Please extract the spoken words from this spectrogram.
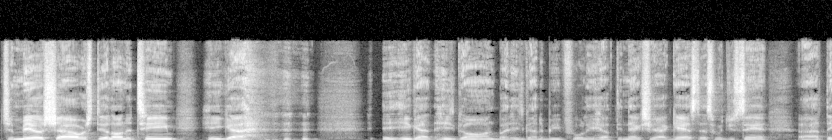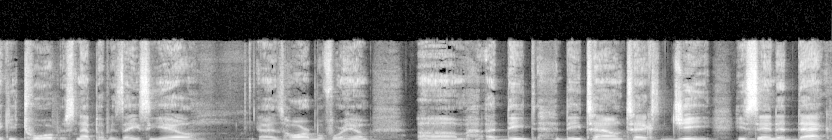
Jameill Shower still on the team. He got. he got he's gone, but he's got to be fully healthy next year. I guess that's what you're saying. Uh, I think he tore up snapped up his ACL. Uh, it's horrible for him. Um, a D D Town text G. He's saying that Dak,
